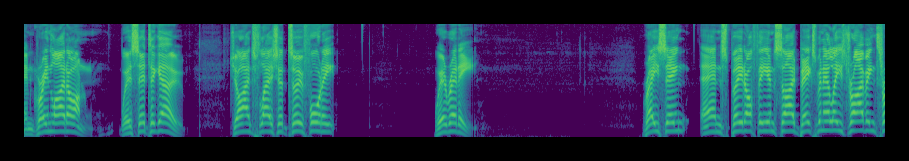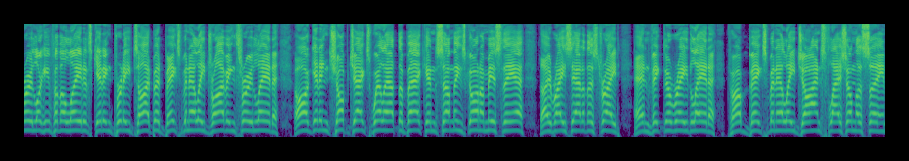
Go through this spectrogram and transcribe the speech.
And green light on. We're set to go. Giants flash at 240. We're ready. Racing and speed off the inside. Bex Manelli's driving through, looking for the lead. It's getting pretty tight, but Bex Manelli driving through lead. Oh, getting Chop Jackswell out the back, and something's gone amiss there. They race out of the straight, and Victor Reed led from Bex Manelli. Giants flash on the scene.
